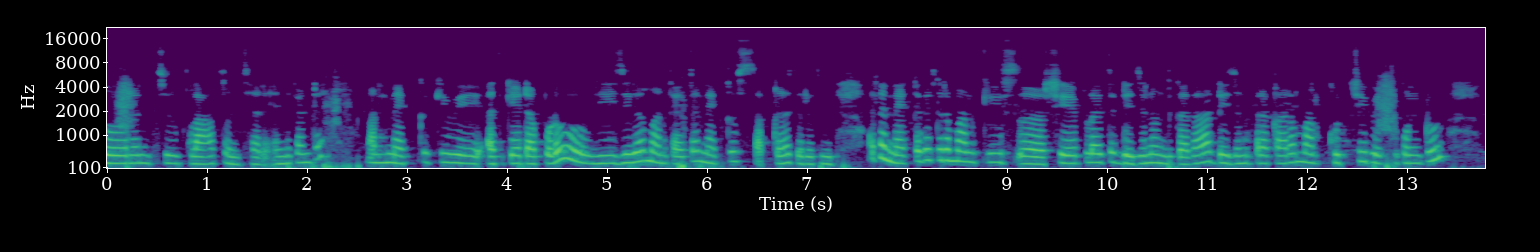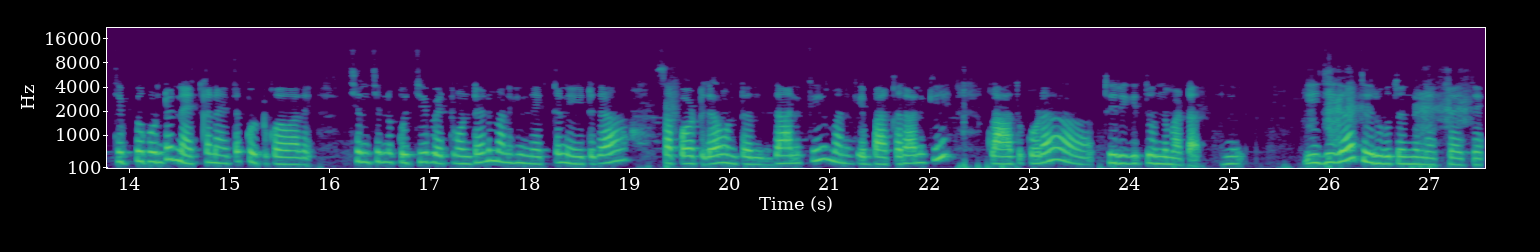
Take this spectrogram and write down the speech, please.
గోరంచు క్లాత్ ఉంచాలి. ఎందుకంటే మనకి నెక్కి అతికేటప్పుడు ఈజీగా మనకైతే నెక్ చక్కగా తిరుగుతుంది. అయితే నెక్ దగ్గర మనకి షేప్లో అయితే డిజైన్ ఉంది కదా. డిజైన్ ప్రకారం మనకు కుర్చీ పెట్టుకుంటూ తిప్పుకుంటూ నెక్కను అయితే కుట్టుకోవాలి. చిన్న చిన్న కుర్చీ పెట్టుకుంటేనే మనకి నెక్ నీట్గా సపోర్ట్గా ఉంటుంది. దానికి మనకి బకరానికి క్లాత్ కూడా తిరుగుతుంది అన్నమాట ఈజీగా తిరుగుతుంది నెక్ అయితే.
